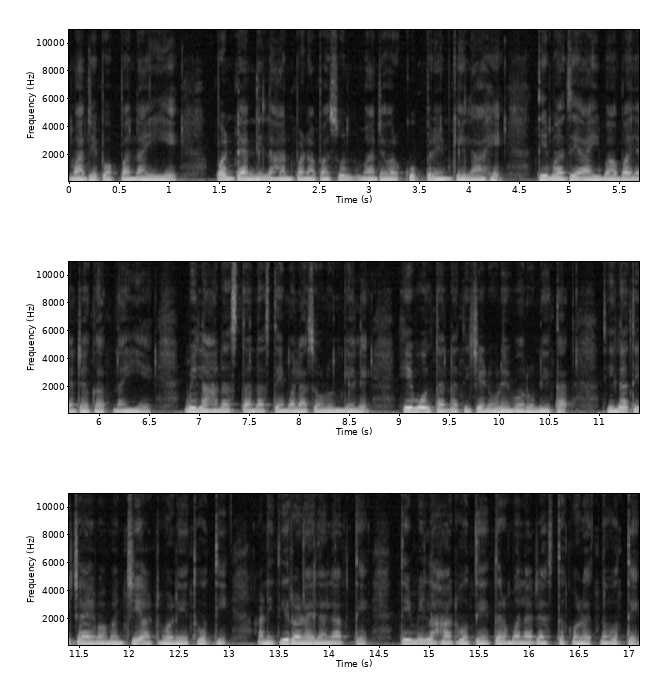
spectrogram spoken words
माझे पप्पा नाही आहे पण त्यांनी लहानपणापासून माझ्यावर खूप प्रेम केलं आहे. ते माझे आई बाबा या जगात नाही आहे मी लहान असतानाच ते मला सोडून गेले. हे बोलताना तिचे डोळे भरून येतात. तिला तिच्या आईबाबांची आठवण येत होती आणि ती रडायला लागते. ते मी लहान होते तर मला जास्त कळत नव्हते.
